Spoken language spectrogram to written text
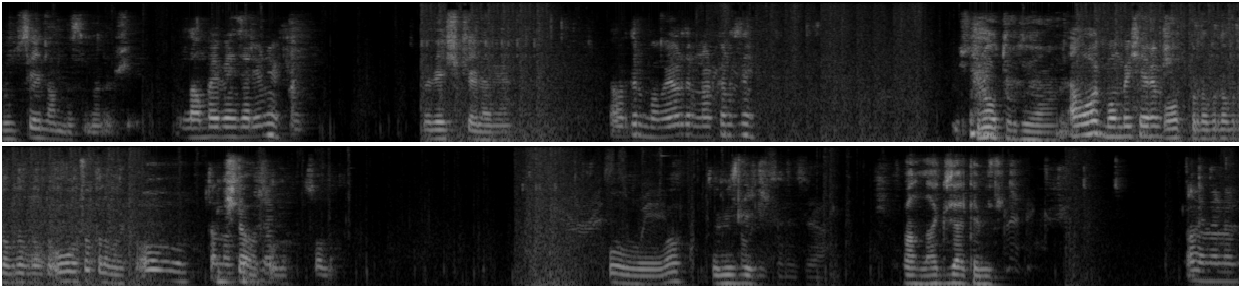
Bu, bu şey lambası mı öyle bir şey. Lambaya benzer yanıyor ki. Böyle değişik şeyler yani. Yardırın baba yardırın arkanızdayım. Üstüne oturdu ya. Ama bak bomba işe yaramış. Hop burada burada burada burada burada. Oo çok kalabalık. Oo. Tamam, çok var solda. Solda. Oo temizlik. İyisiniz ya. Vallahi güzel temizlik. Aynen öyle.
